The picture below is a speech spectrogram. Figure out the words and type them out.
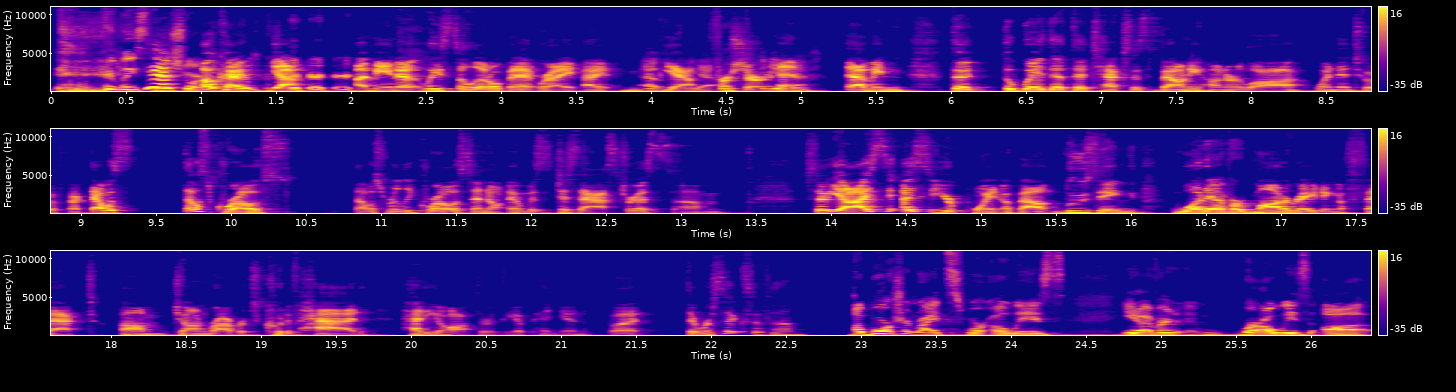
at least in the short okay, term. yeah. I mean, at least a little bit, right? I Oh, yeah, yeah, for sure. yeah. And I mean, the the way that the Texas bounty hunter law went into effect that was that was gross. That was really gross and it was disastrous. Um, so yeah, I see I see your point about losing whatever moderating effect um, John Roberts could have had had he authored the opinion, but there were six of them. Abortion rights were always, you know, ever were always uh,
